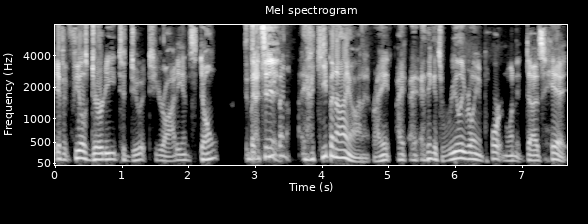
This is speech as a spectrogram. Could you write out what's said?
If it feels dirty to do it to your audience, don't but That's keep it. An, keep an eye on it, right? I, I think it's really, really important when it does hit.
